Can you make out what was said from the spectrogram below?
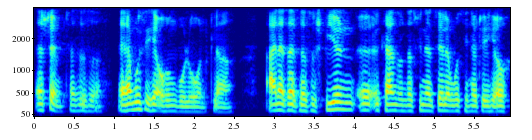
Das stimmt, das ist so. Ja, muss sich ja auch irgendwo lohnen, klar. Einerseits, dass du spielen äh, kannst und das Finanzielle muss sich natürlich auch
